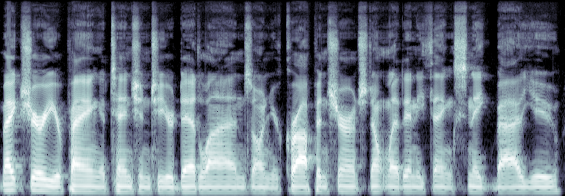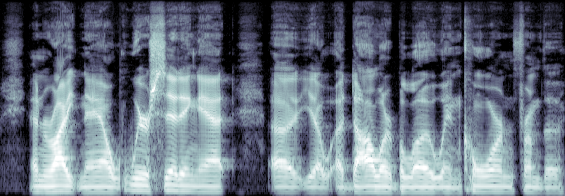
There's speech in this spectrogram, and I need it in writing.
make sure you're paying attention to your deadlines on your crop insurance. Don't let anything sneak by you. And right now, we're sitting at uh, you know, a dollar below in corn from the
